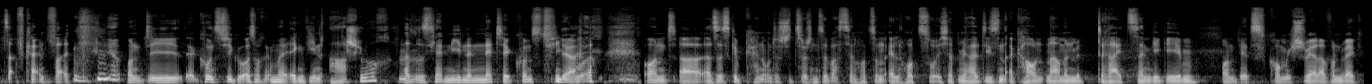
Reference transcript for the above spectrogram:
Das auf keinen Fall. Und die Kunstfigur ist auch immer irgendwie ein Arschloch. Also es ist ja nie eine nette Kunstfigur. Ja. Und äh, also es gibt keinen Unterschied zwischen Sebastian Hotzo und El Hotzo. Ich habe mir halt diesen Accountnamen mit 13 gegeben und jetzt komme ich schwer davon weg.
